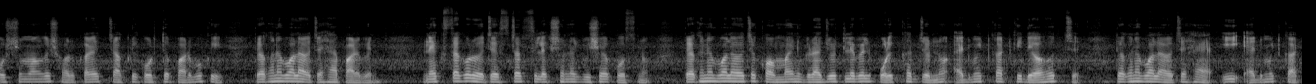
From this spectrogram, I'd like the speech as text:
পশ্চিমবঙ্গে সরকারের চাকরি করতে পারব কি? তো এখানে বলা হয়েছে হ্যাঁ পারবেন। নেক্সট দেখো রয়েছে স্টাফ সিলেকশনের বিষয়ে প্রশ্ন। তো এখানে বলা হয়েছে কম্বাইন্ড গ্র্যাজুয়েট লেভেল পরীক্ষার জন্য অ্যাডমিট কার্ড কি দেওয়া হচ্ছে? তো এখানে বলা হয়েছে হ্যাঁ ই অ্যাডমিট কার্ড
